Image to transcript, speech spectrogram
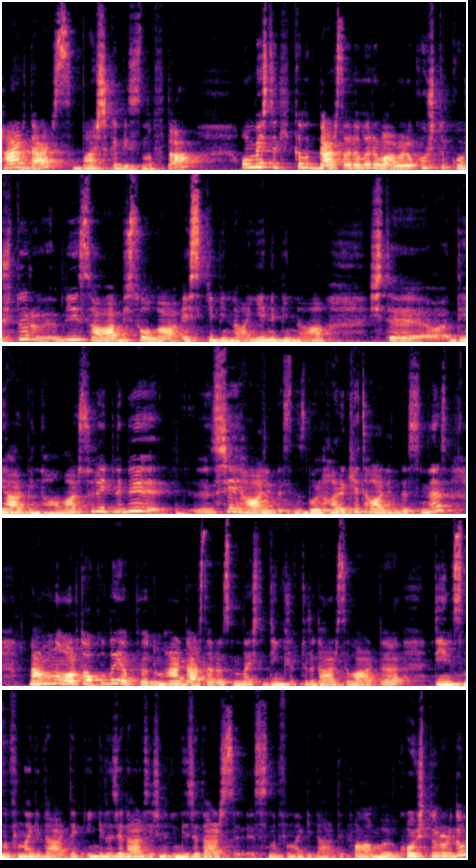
her ders başka bir sınıfta. 15 dakikalık ders araları var. Böyle koştur koştur bir sağa bir sola eski bina, yeni bina, işte diğer binalar sürekli bir e, şey halindesiniz. Böyle hareket halindesiniz. Ben bunu ortaokulda yapıyordum. Her ders arasında işte din kültürü dersi vardı. Din sınıfına giderdik. İngilizce dersi için İngilizce dersi sınıfına giderdik falan böyle koştururdum.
